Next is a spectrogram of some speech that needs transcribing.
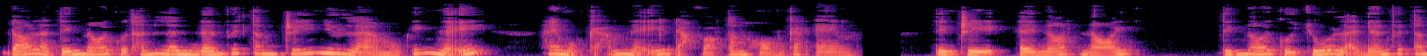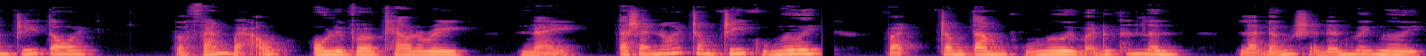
Đó là tiếng nói của Thánh Linh đến với tâm trí như là một ý nghĩ hay một cảm nghĩ đặt vào tâm hồn các em. Tiên tri Enoch nói, tiếng nói của Chúa lại đến với tâm trí tôi và phán bảo Oliver Cowdery, này, ta sẽ nói trong trí của ngươi và trong tâm của ngươi bởi Đức Thánh Linh là đấng sẽ đến với ngươi.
